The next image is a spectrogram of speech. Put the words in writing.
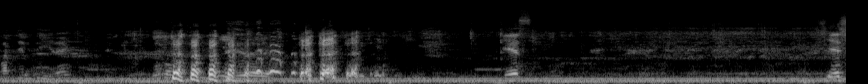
ปัดเต็มที่เลย yes yes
